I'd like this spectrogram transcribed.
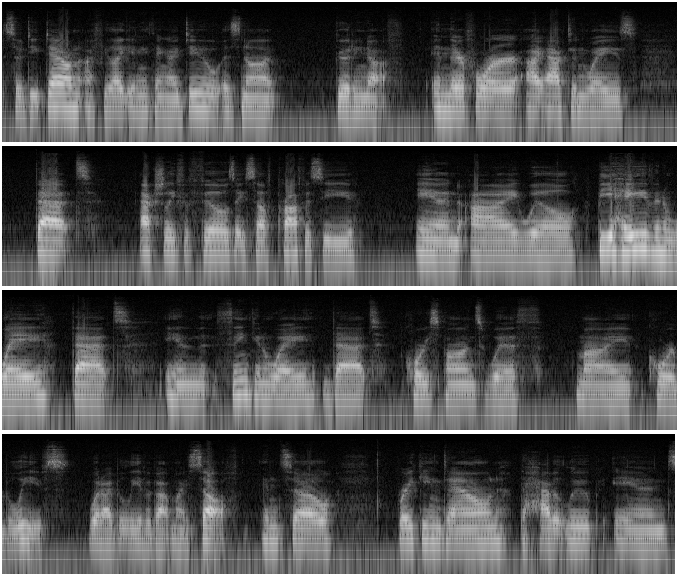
So deep down, I feel like anything I do is not good enough. And therefore, I act in ways that actually fulfills a self prophecy. And I will behave in a way that, and think in a way that corresponds with my core beliefs, what I believe about myself. And so, breaking down the habit loop and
